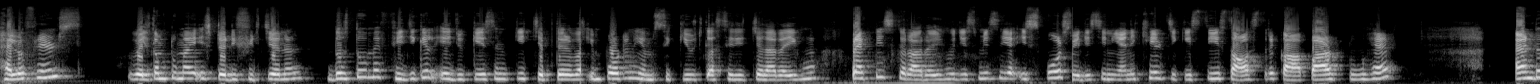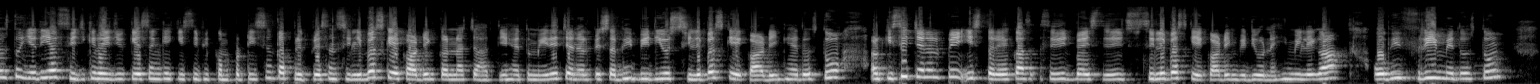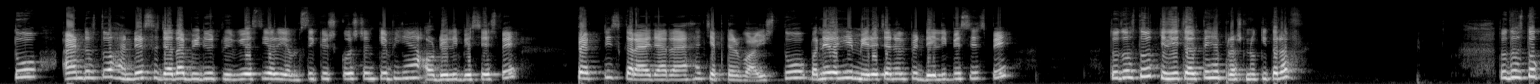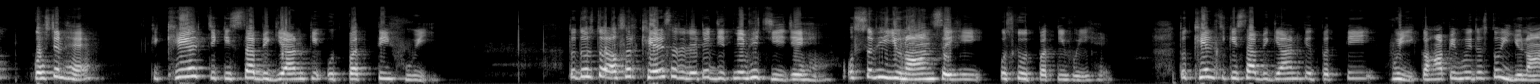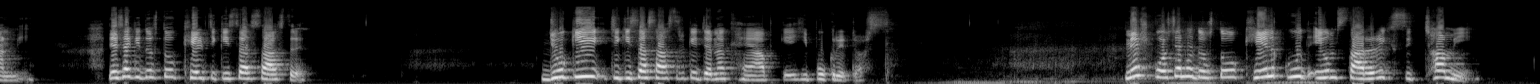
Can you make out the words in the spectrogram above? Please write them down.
Hello friends, welcome to my study fit channel. दोस्तों, मैं physical education की chapter one important MCQs का series चला रही हूँ प्रैक्टिस करा रही हूँ, जिसमें से यह स्पोर्ट्स मेडिसिन यानी खेल चिकित्सीय शास्त्र का पार्ट टू है। एंड दोस्तों, यदि आप फ़िज़िकल एजुकेशन के किसी भी कंपटीशन का प्रिपरेशन सिलेबस के अकॉर्डिंग करना चाहती हैं तो मेरे चैनल पे सभी वीडियो सिलेबस के अकॉर्डिंग है दोस्तों। और किसी चैनल पे इस तरह का सीरीज़ बाय सीरीज़ सिलेबस के अकॉर्डिंग वीडियो नहीं मिलेगा, वो भी फ्री में दोस्तों। तो एंड दोस्तों हंड्रेड से ज़्यादा video previous year M question के भी हैं और डेली बेसिस पे प्रैक्टिस कराया जा रहा है चैप्टर वाइज तो बने रहिए मेरे चैनल पे डेली बेसिस पे। तो दोस्तों, चलिए चलते हैं प्रश्नों की तरफ़। तो दोस्तों क्वेश्चन है कि खेल चिकित्सा विज्ञान की उत्पत्ति हुई। तो दोस्तों, अक्सर खेल से रिलेटेड जितने भी चीज़ें हैं, उस सभी यूनान से ही उसकी उत्पत्ति हुई है। तो खेल चिकित्सा विज्ञान की उत्पत्ति हुई, कहाँ पे हुई दोस्तों? यूनान में। जैसा कि दोस्तों, खेल चिकित्सा शास्त्र, जो कि चिकित्सा शास्त्र के जनक हैं आपके हिपोक्रेटस। नेक्स्ट क्वेश्चन है दोस्तों खेल कूद एवं शारीरिक शिक्षा में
